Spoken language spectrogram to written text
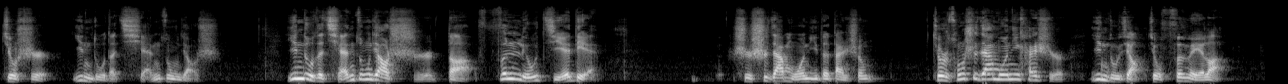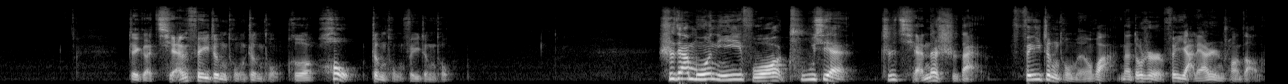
就是印度的前宗教史。印度的前宗教史的分流节点是释迦摩尼的诞生，就是从释迦摩尼开始，印度教就分为了这个前非正统正统和后正统非正统。释迦牟尼佛出现之前的时代，非正统文化那都是非雅利安人创造的，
